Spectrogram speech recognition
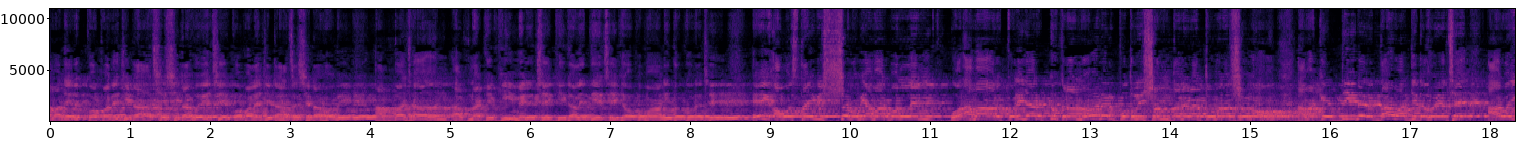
আমাদের কপালে যেটা আছে সেটা হয়েছে, কপালে যেটা আছে সেটা হবে। আব্বা যান আপনাকে কি মেরেছে, কি গালি দিয়েছে, কি অপমানিত করেছে? এই অবস্থায় বিশ্ব নবী আমার বললেন, ও আমার কলিজার টুকরা নয়নের পুতুলি সন্তানেরা, তোমরা শোনো, আমাকে দিনের দাওয়াত দিতে হয়েছে, আর ওই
